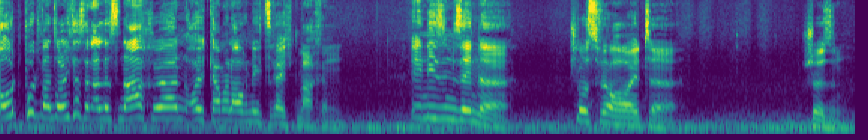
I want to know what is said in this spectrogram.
Output, wann soll ich das denn alles nachhören? Euch kann man auch nichts recht machen. In diesem Sinne, Schluss für heute. Tschüssen.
